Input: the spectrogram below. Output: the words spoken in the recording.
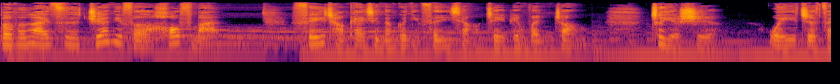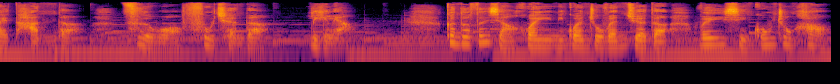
本文来自 Jennifer Hoffman。非常开心能跟你分享这篇文章，这也是我一直在谈的自我赋权的力量。更多分享，欢迎您关注文觉的微信公众号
